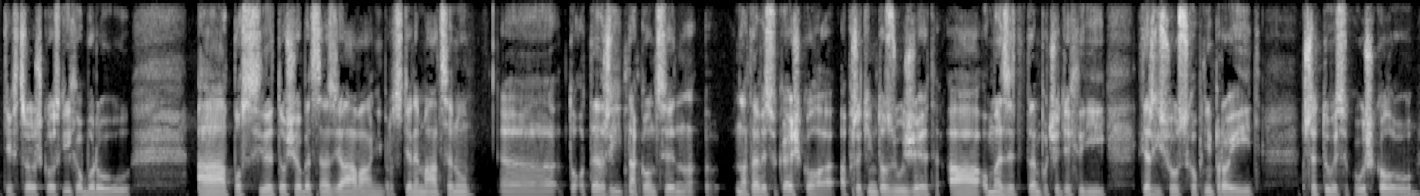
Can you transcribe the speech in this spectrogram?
těch středoškolských oborů a posílit to všeobecné vzdělávání. Prostě nemá cenu Eh, to otevřít na konci na té vysoké škole a předtím to zúžit a omezit ten počet těch lidí, kteří jsou schopni projít před tu vysokou školu, hmm.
